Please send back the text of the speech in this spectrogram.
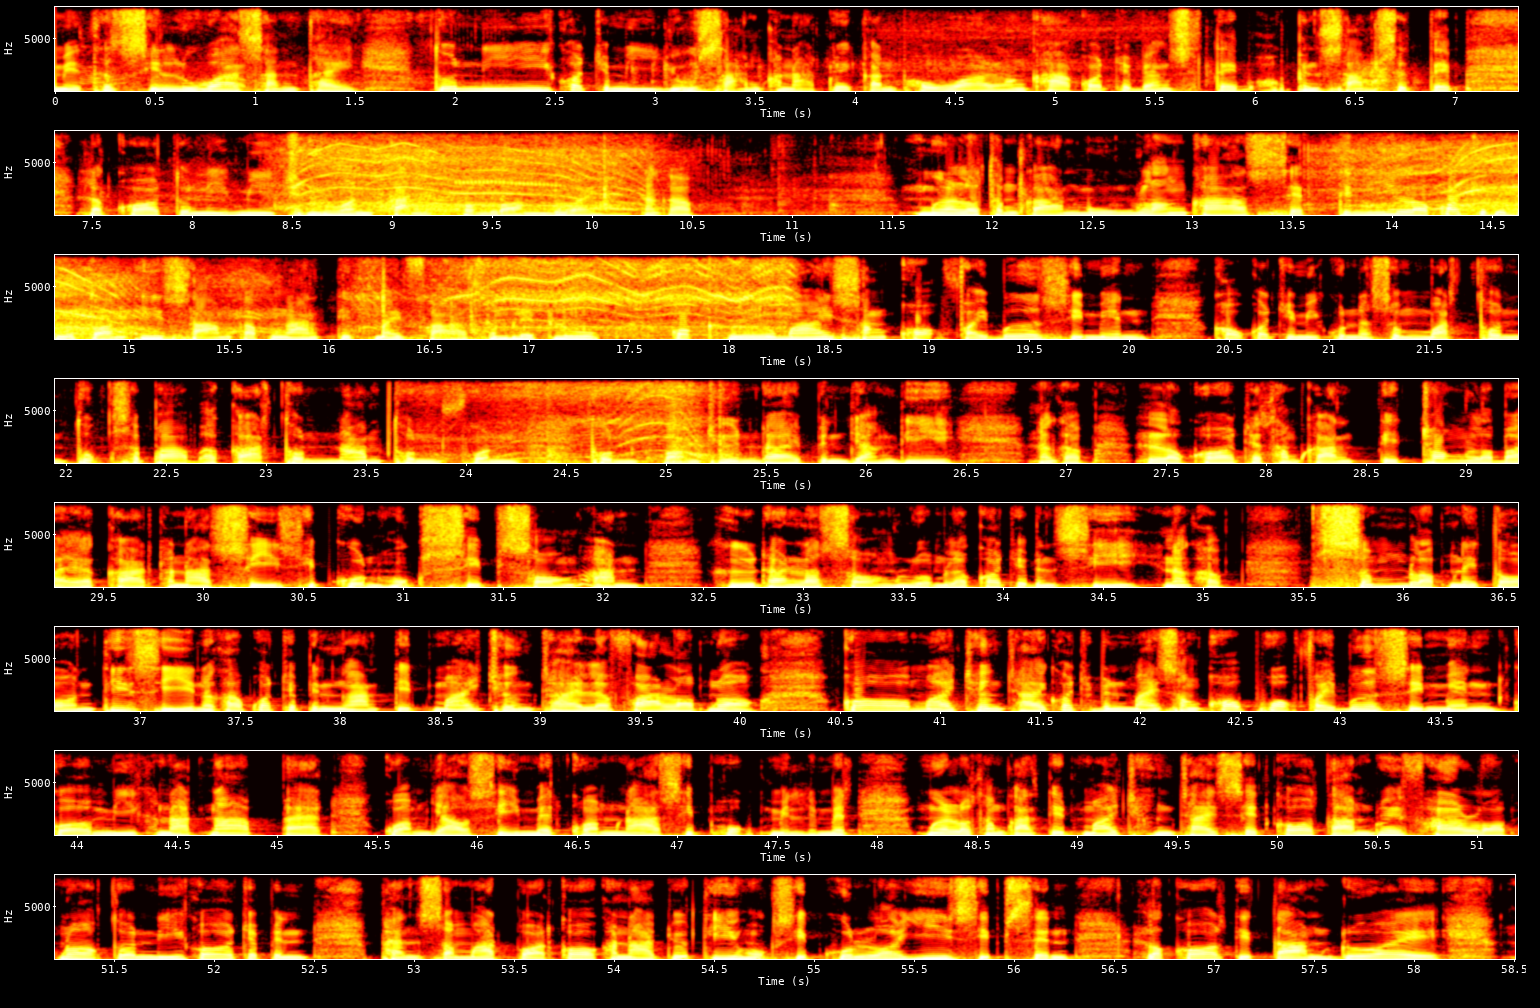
เมทัลซินหรือว่าสันไทย ตัวนี้ก็จะมีอยู่ 3 ขนาดด้วยกัน เพราะว่าหลังคาก็จะแบ่งสเต็ปออกเป็น 3 สเต็ปแล้วก็ตัวนี้มีฉนวนกันความร้อนด้วยนะครับ เมื่อเราทำการมุงหลังคาเสร็จทีนี้เราก็จะไปดูตอนที่ 3 กับงานติดไม้ฝาสำเร็จรูป ก็คือไม้สังเคราะห์ไฟเบอร์ซีเมนต์เขาก็จะมีคุณสมบัติทนทุกสภาพอากาศทนน้ำทนฝน ทนความชื้นได้เป็นอย่างดีนะครับเราก็จะทำการติดช่องระบายอากาศขนาด 40คูณ60 2อัน คือด้านละ 2 รวมแล้วก็จะเป็น 4 นะครับสำหรับในตอนทีสี่ 4 นะครับก็จะเป็นงานติดไม้เชิงชายและฝ้ารอบนอก ก็ไม้เชิงชายก็จะเป็นไม้สังเคราะห์พวกไฟเบอร์ซีเมนต์ก็มีขนาดหน้า 8 ความยาว 4 เมตร ความหนา 16มิลลิเมตรเมื่อเราทำการติดไม้เชิงชายเสร็จก็ตามด้วยฝ้ารอบนอกตัวนี้ก็จะเป็นแผ่นสมาร์ทบอร์ดก็ขนาดอยู่ที่ 60คูณ120 เซนแล้วก็ติดตามด้วย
